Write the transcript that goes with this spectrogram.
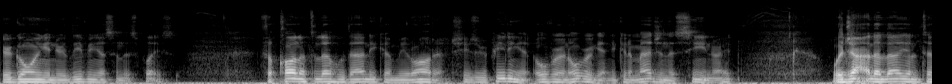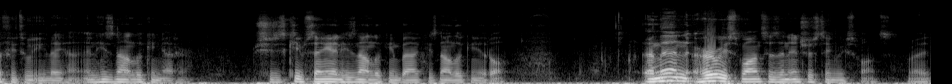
You're going and you're leaving us in this place. فقالت له ذلك مرارا She's repeating it over and over again. You can imagine this scene, right? وجعل لا يلتفت إليها And he's not looking at her. She just keeps saying it, he's not looking back, he's not looking at all. And then her response is an interesting response, right?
